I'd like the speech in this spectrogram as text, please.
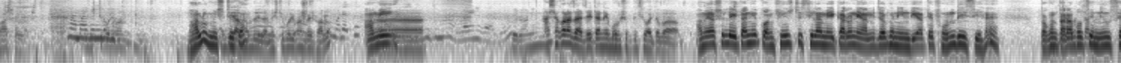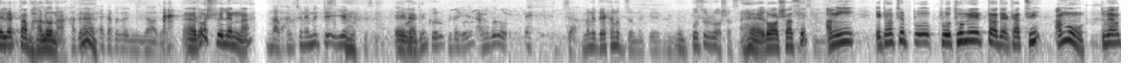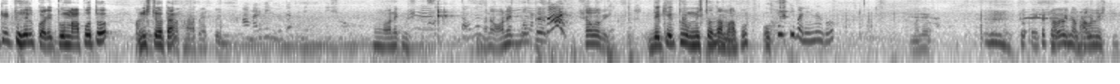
মাশাআল্লাহ। পরিমাণ ভালো মিষ্টিটা আলহামদুলিল্লাহ মিষ্টি পরিমাণ বেশ ভালো। আমি আশা করা যায় যে এটা নিয়ে ভবিষ্যৎ কিছু হয়তো বা আমি আসলে এটা নিয়ে কনফিউজড ছিলাম এই কারণে আমি যখন ইন্ডিয়াতে ফোন দিয়েছি হ্যাঁ তখন তারা বলছে নিউ সেলারটা ভালো না হ্যাঁ। রস পেলেন না। না বলছেন এমনিতে ইয়ে করতেছে। এই দেখেন। তুমি করো, ভিডিও করো। আমি করব? মানে দেখানোর জন্য প্রচুর রস আছে। হ্যাঁ রস আছে। আমি এটা হচ্ছে প্র- প্রথমেরটা দেখাচ্ছি। আম্মু তুমি আমাকে একটু হেল্প করো একটু মাপো তো। মিষ্টতা হুম, অনেক মিষ্টি। মানে অনেক বলতে স্বাভাবিক। দেখি একটু মিষ্টতা মাপো। ও খুলতে পারি না গো। মানে তো এটা স্বাভাবিক না ভালো মিষ্টি।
